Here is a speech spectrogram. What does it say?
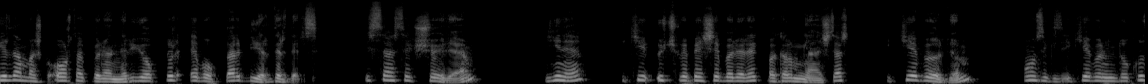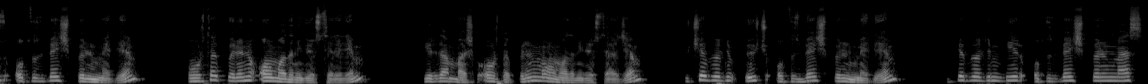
Birden başka ortak bölenleri yoktur. EBOB'lar 1'dir deriz. İstersek şöyle. Yine 2, 3 ve 5'e bölerek bakalım gençler. 2'ye böldüm. 18 2'ye bölün 9 35 bölünmedi. Ortak böleni olmadığını gösterelim. Birden başka ortak bölünüm olmadığını göstereceğim. 3'e böldüm 3 35 bölünmedi. 3'e böldüm 1 35 bölünmez.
